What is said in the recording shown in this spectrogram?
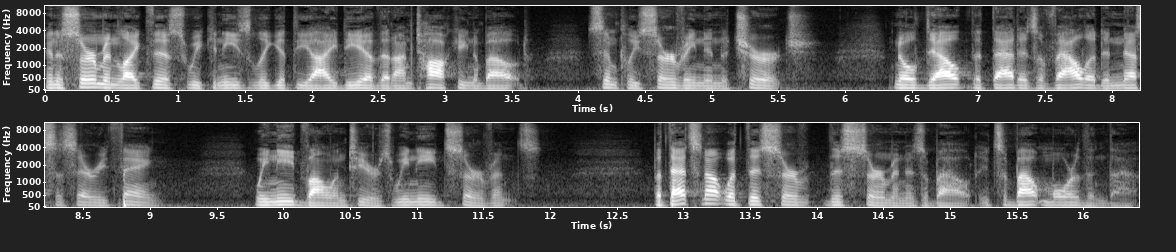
In a sermon like this, we can easily get the idea that I'm talking about simply serving in the church. No doubt that that is a valid and necessary thing. We need volunteers, we need servants. But that's not what this, ser- this sermon is about. It's about more than that.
